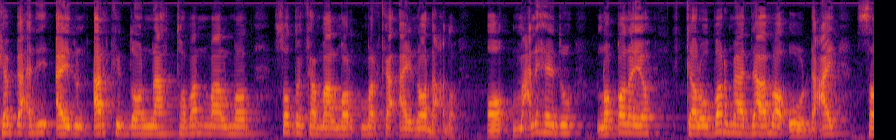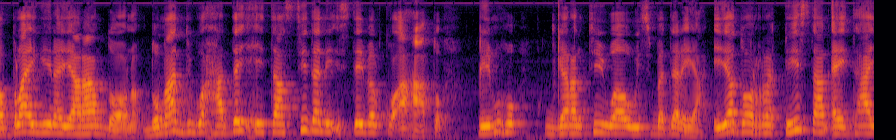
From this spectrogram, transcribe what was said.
ka bacdi aydun arki doonaa toban maalmood soddonka maalmood marka ay noo dhacdo oo macnaheedu noqonayo kalubar maadaama uu dhacay sablygiina yaraan doono. Dumaandigu hadday xitaa sidani stable ku ahaato qiimuhu garanti waa uu isbedelaya iyadoo raqiistan ay tahay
